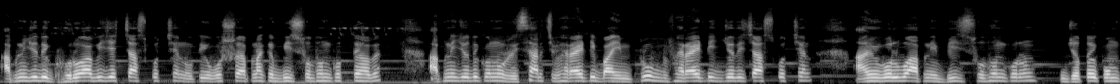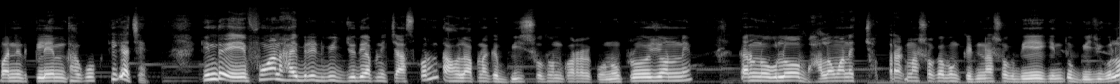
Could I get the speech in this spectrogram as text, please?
আপনি যদি ঘরোয়া বীজের চাষ করছেন, অতি অবশ্যই আপনাকে বীজ শোধন করতে হবে। আপনি যদি কোনো রিসার্চ ভ্যারাইটি বা ইমপ্রুভড ভ্যারাইটির যদি চাষ করছেন, আমি বলব আপনি বীজ শোধন করুন। যতই কোম্পানির ক্লেম থাকুক, ঠিক আছে? কিন্তু এফ ওয়ান হাইব্রিড বীজ যদি আপনি চাষ করেন, তাহলে আপনাকে বীজ শোধন করার কোনো প্রয়োজন নেই। কারণ ওগুলো ভালো মানের ছত্রাকনাশক এবং কীটনাশক দিয়েই কিন্তু বীজগুলো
